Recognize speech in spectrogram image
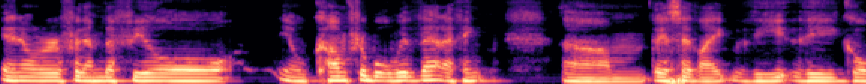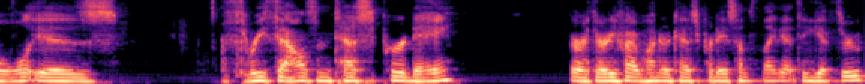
in order for them to feel you know comfortable with that. I think um, they said like the the goal is three thousand tests per day or 3500 tests per day something like that to get through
